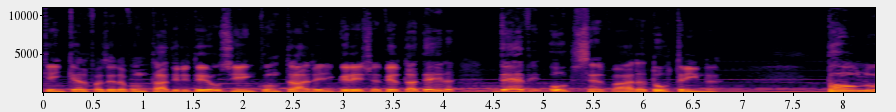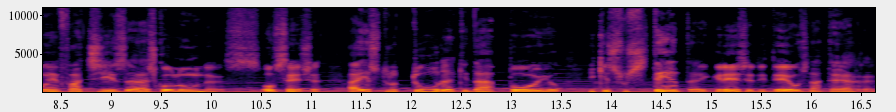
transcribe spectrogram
quem quer fazer a vontade de Deus e encontrar a igreja verdadeira deve observar a doutrina. Paulo enfatiza as colunas, ou seja, a estrutura que dá apoio e que sustenta a igreja de Deus na terra.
